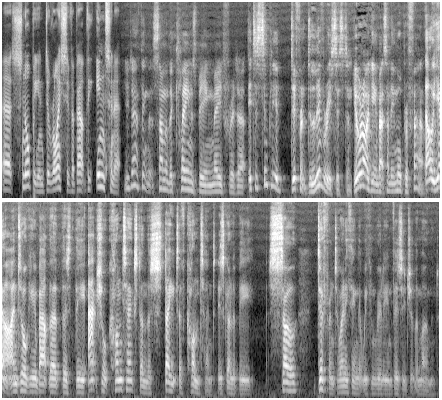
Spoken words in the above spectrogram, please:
uh, snobby and derisive about the internet. You don't think that some of the claims being made for it are. It is simply a different delivery system. You're arguing about something more profound. Oh yeah, I'm talking about the, the the actual context and the state of content is going to be so different to anything that we can really envisage at the moment,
